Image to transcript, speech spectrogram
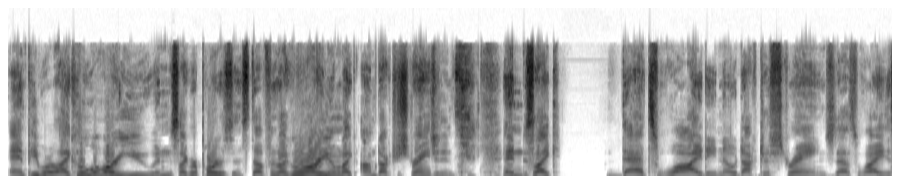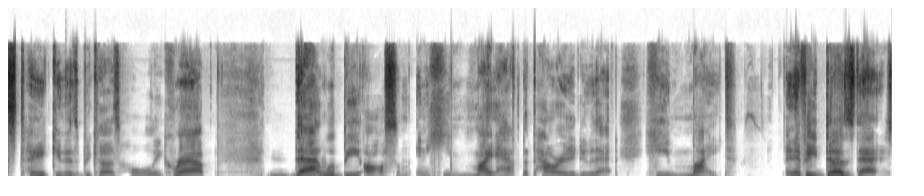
and people are like who are you? And it's like reporters and stuff and like who are you? I'm like i'm dr strange and it's, and it's like that's why they know Doctor Strange. That's why it's taken, is because holy crap, that would be awesome. And he might have the power to do that. He might. And if he does that,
